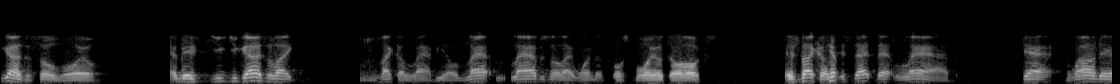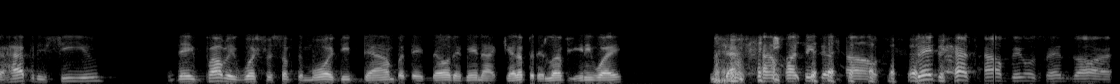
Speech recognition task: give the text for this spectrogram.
you guys are so loyal. I mean, you you guys are like like a lab. You know, lab, labs are like one of the most loyal dogs. It's like a Yep. it's that that lab that while they're happy to see you, they probably wish for something more deep down, but they know they may not get it, but they love you anyway. That's how I think that's how they, that's how Bengals fans are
